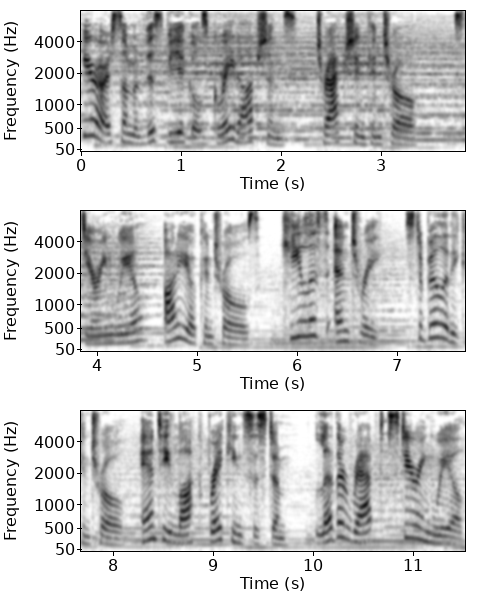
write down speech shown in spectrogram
Here are some of this vehicle's great options. Traction control, steering wheel, audio controls, keyless entry, stability control, anti-lock braking system, leather-wrapped steering wheel,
